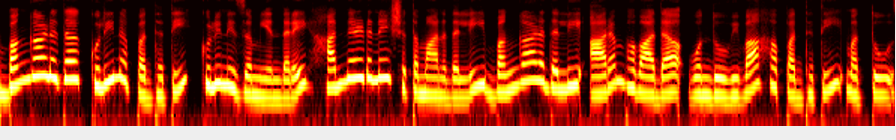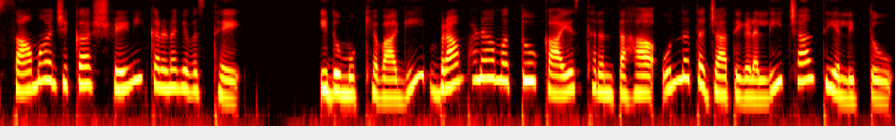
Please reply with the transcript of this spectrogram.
ಬಂಗಾಳದ ಕುಲೀನ ಪದ್ಧತಿ ಕುಲಿನಿಸಂ ಎಂದರೆ ಹನ್ನೆರಡನೇ ಶತಮಾನದಲ್ಲಿ ಬಂಗಾಳದಲ್ಲಿ ಆರಂಭವಾದ ಒಂದು ವಿವಾಹ ಪದ್ಧತಿ ಮತ್ತು ಸಾಮಾಜಿಕ ಶ್ರೇಣೀಕರಣ ವ್ಯವಸ್ಥೆ. ಇದು ಮುಖ್ಯವಾಗಿ ಬ್ರಾಹ್ಮಣ ಮತ್ತು ಕಾಯಸ್ಥರಂತಹ ಉನ್ನತ ಜಾತಿಗಳಲ್ಲಿ ಚಾಲ್ತಿಯಲ್ಲಿತ್ತು.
